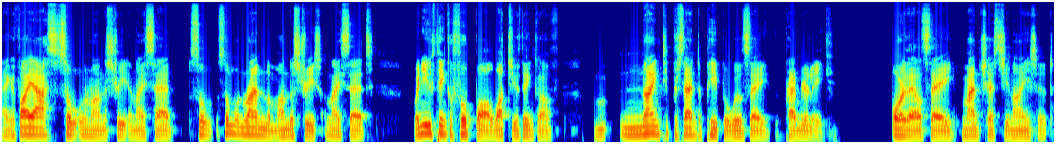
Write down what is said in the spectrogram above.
like if I asked someone on the street and I said some someone random on the street and I said, when you think of football, what do you think of? Ninety percent of people will say Premier League, or they'll say Manchester United,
